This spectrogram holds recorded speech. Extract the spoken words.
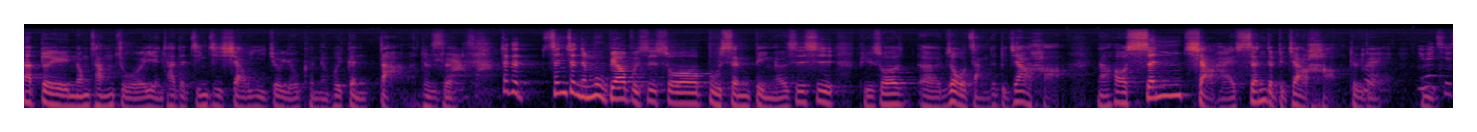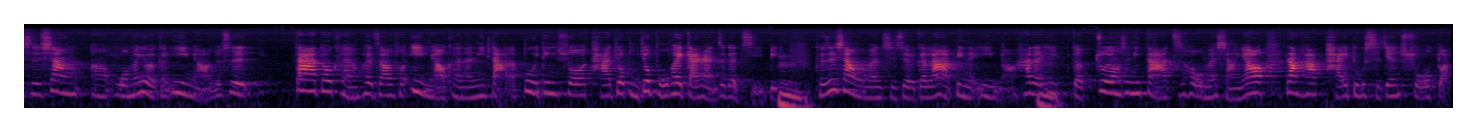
那对农场主而言，它的经济效益就有可能会更大嘛，对不对？这个真正的目标不是说不生病，而是是比如说呃肉长得比较好，然后生小孩生的比较好，对不对？对，因为其实像呃我们有一个疫苗就是。大家都可能会知道说，疫苗可能你打了不一定说它就你就不会感染这个疾病。嗯。可是像我们其实有一个拉尔病的疫苗，它的疫的作用是你打了之后，我们想要让它排毒时间缩短。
